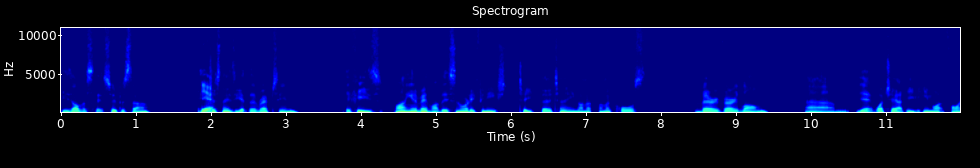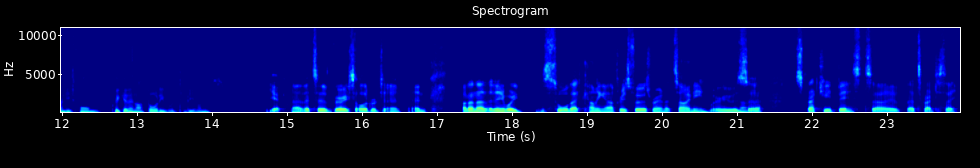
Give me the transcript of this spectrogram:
he's obviously a superstar. He Yeah. just needs to get the reps in. If he's playing an event like this and already finished T13 on a, on a course very, very long, um, yeah, watch out. He he might find his form quicker than I thought he would, to be honest. Yeah, no, that's a very solid return. And I don't know that anybody saw that coming after his first round at Sony, where he was No. uh, scratchy at best. So that's great to see.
